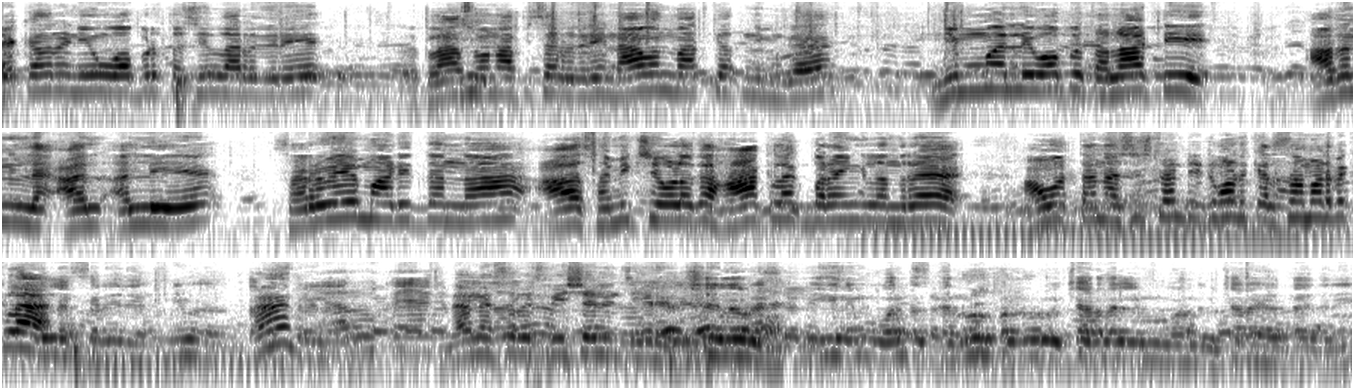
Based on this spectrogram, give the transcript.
ಯಾಕಂದ್ರೆ ನೀವು ಒಬ್ರು ತಹಸೀಲ್ದಾರ್ ಇದ್ರಿ ಕ್ಲಾಸ್ ಒನ್ ಆಫೀಸರ್ ಇದ್ರಿ ನಾವೊಂದು ಮಾತು ಕೇಳ್ತೀನಿ ನಿಮ್ಗೆ. ನಿಮ್ಮಲ್ಲಿ ಒಬ್ಬ ತಲಾಟಿ ಅದನ್ನ ಅಲ್ಲಿ ಸರ್ವೆ ಮಾಡಿದ್ದನ್ನ ಆ ಸಮೀಕ್ಷೆ ಒಳಗ ಹಾಕ್ಲಕ್ ಬರಂಗಿಲ್ಲ ಅಂದ್ರೆ ಅವ ತನ್ನ ಅಸಿಸ್ಟೆಂಟ್ ಇಟ್ಕೊಂಡು ಕೆಲಸ ಮಾಡ್ಬೇಕಲ್ಲ? ನನ್ನ ಹೆಸರು ಸ್ಪೆಷಲ್ ಇಂಜಿನಿಯರ್ ಈಗ ನಿಮ್ಗೆ ಒಂದು ಕನ್ನೂರು ಬನ್ನೂರು ವಿಚಾರದಲ್ಲಿ ನಿಮ್ಗೆ ಒಂದು ವಿಚಾರ ಹೇಳ್ತಾ ಇದ್ದೀನಿ.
